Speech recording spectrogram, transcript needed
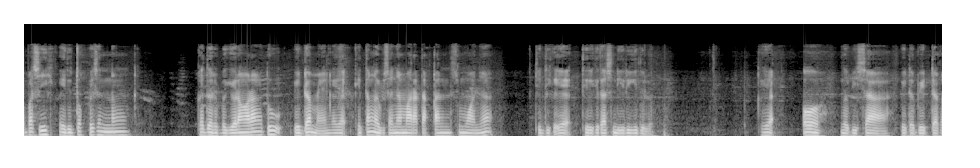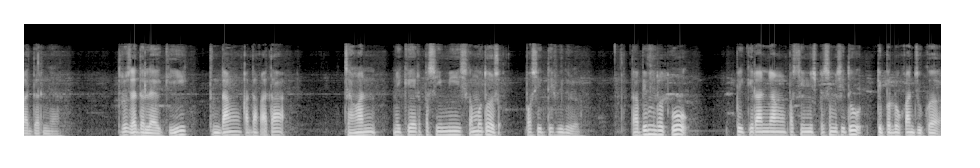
apa sih? Kayak itu tok seneng. Kadar bagi orang-orang itu beda men. Kayak kita nggak bisa nyamaratakan semuanya jadi kayak diri kita sendiri gitu loh. Kayak oh nggak bisa. Beda-beda kadarnya. Terus ada lagi tentang kata-kata jangan mikir pesimis. Kamu tuh positif gitu loh. Tapi menurutku pikiran yang pesimis pesimis itu diperlukan juga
